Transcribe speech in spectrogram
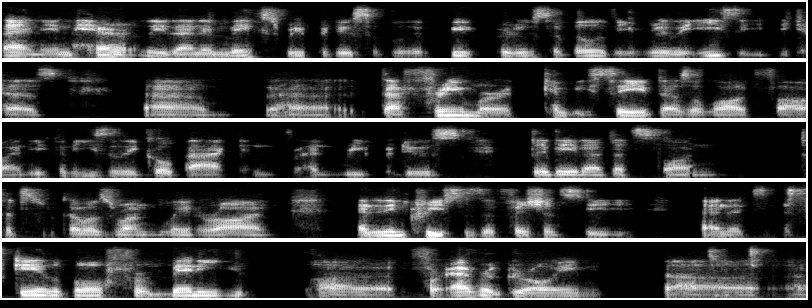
and inherently then it makes reproducibility, reproducibility really easy because um, uh, that framework can be saved as a log file and you can easily go back and, and reproduce the data that's run that's, that was run later on and it increases efficiency and it's scalable for many uh, forever growing uh, uh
